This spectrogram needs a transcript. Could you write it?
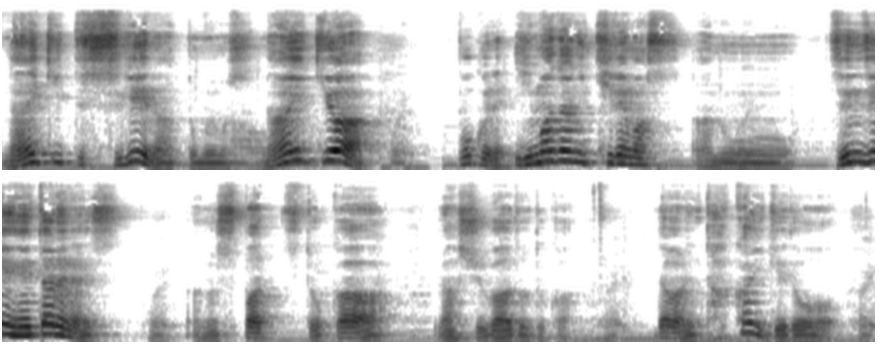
ナイキってすげえなと思いました。ナイキははい。僕ねいまだに着れます。あのー全然へたれないです。はい。あのスパッツとかラッシュガードとかだからね高いけどはい。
